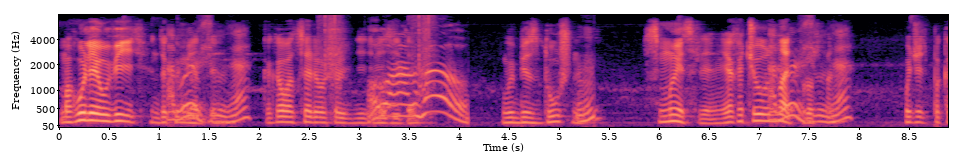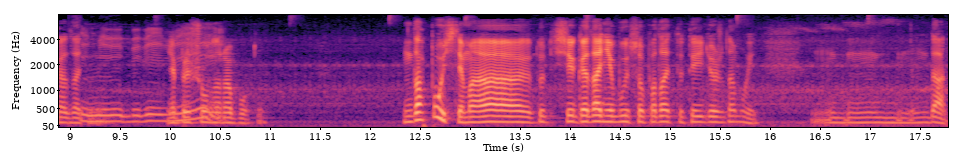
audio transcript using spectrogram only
Могу ли я увидеть А документы? Какова цель вашего ви- визита? Вы бездушны? В смысле? Я хочу А узнать просто. Хочет показать мне. Я пришел на работу. Ну, допустим, а тут если года не будет совпадать, то ты идешь домой. М, Да.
